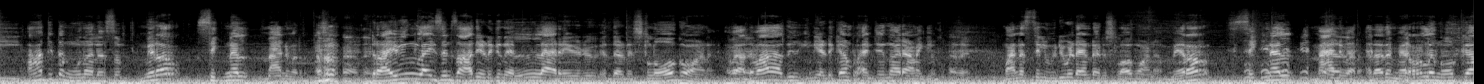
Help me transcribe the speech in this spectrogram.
ഈ ആദ്യത്തെ മൂന്നാൽ ദിവസം mirror signal manoeuvre driving licence ആദ്യം എടുക്കുന്ന എല്ലാവരെയും ഒരു എന്താണ് ശ്ലോകമാണ്. അഥവാ അത് ഇനി എടുക്കാൻ പ്ലാൻ ചെയ്യുന്നവരാണെങ്കിലും മനസ്സിൽ ഉരുവിടേണ്ട ഒരു ശ്ലോകമാണ് മിറർ സിഗ്നൽ മാനുവർ അതായത് മിററിൽ നോക്കുക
